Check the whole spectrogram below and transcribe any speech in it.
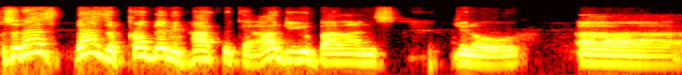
So that's that's the problem in Africa. How do you balance, you know, uh,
